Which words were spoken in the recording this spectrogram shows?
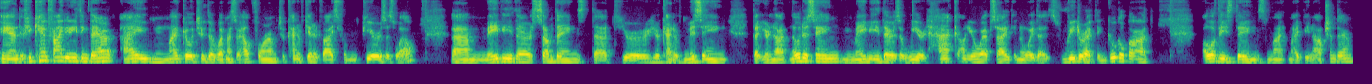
And if you can't find anything there, I might go to the Webmaster Help Forum to kind of get advice from peers as well. Um, maybe there are some things that you're, you're kind of missing that you're not noticing. Maybe there's a weird hack on your website in a way that's redirecting Googlebot. All of these things might, might be an option there.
